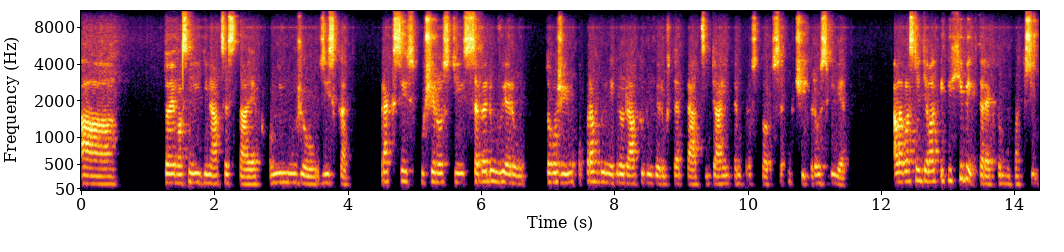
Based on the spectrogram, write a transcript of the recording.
a to je vlastně jediná cesta, jak oni můžou získat praxi, zkušenosti, sebedůvěru, toho, že jim opravdu někdo dá tu důvěru v té práci, dá jim ten prostor se učit, rozvíjet, ale vlastně dělat i ty chyby, které k tomu patří.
